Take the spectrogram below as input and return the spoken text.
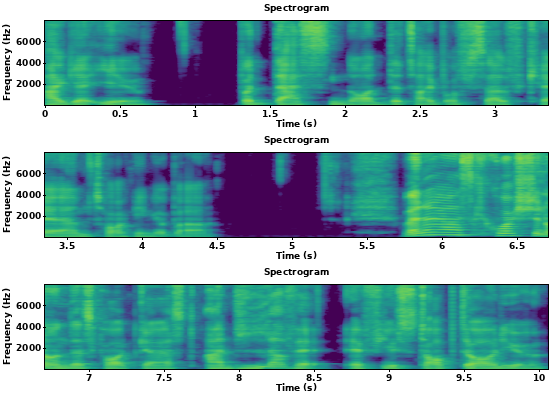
I get you, but that's not the type of self-care I'm talking about. When I ask a question on this podcast, I'd love it if you stopped the audio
